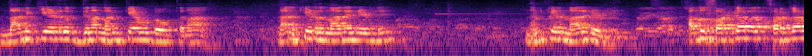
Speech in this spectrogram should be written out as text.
ನನಗೆ ಕೇಳಿದ್ರೆ ದಿನ ನಾನು ಕೇಳ್ಬಿಟ್ಟು ಹೋಗ್ತಾನ? ನಾನು ಕೇಳಿದ್ರೆ ನಾನೇನು ಹೇಳಲಿ? ನನ್ನ ಕೇಳಿದ್ರೆ ನಾನೇನು ಹೇಳಲಿ? ಅದು ಸರ್ಕಾರ ಸರ್ಕಾರ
